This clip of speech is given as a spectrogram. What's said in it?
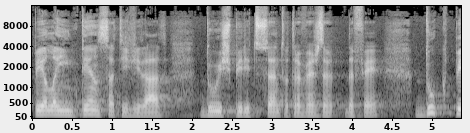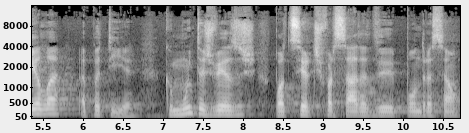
pela intensa atividade do Espírito Santo através da, da fé do que pela apatia, que muitas vezes pode ser disfarçada de ponderação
